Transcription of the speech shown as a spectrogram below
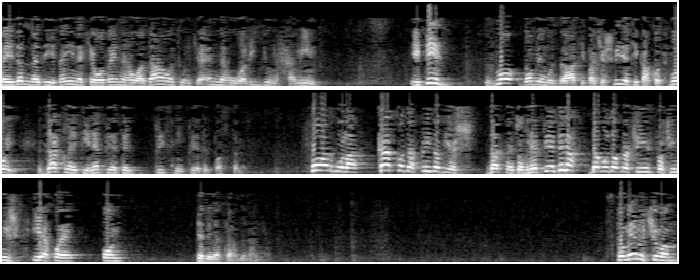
فإذا الذي بينك وبينه ودعوة كأنه ولي حميم I ti zlo dobre mu zrati, pa ćeš vidjeti kako tvoj zakleti neprijatelj, prisni prijatelj postane. Formula kako da pridobiješ zakletog neprijatelja, da mu dobročinstvo činiš, iako je on tebi nepravda nanio. Spomenut ću vam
